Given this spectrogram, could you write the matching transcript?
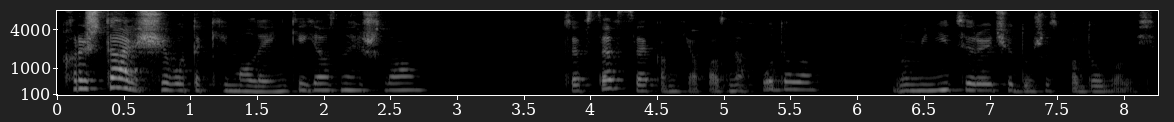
Хришталь ще отакий маленький я знайшла. Це все в секонд я познаходила. Ну, мені ці речі дуже сподобались.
